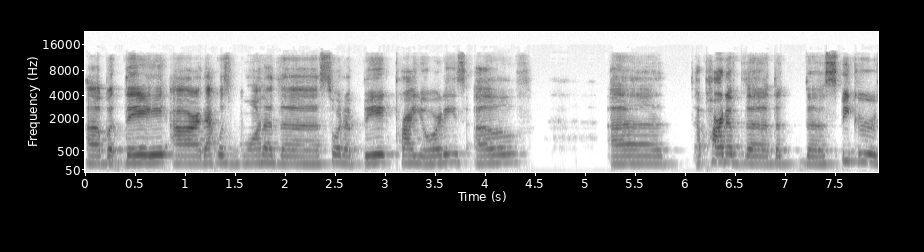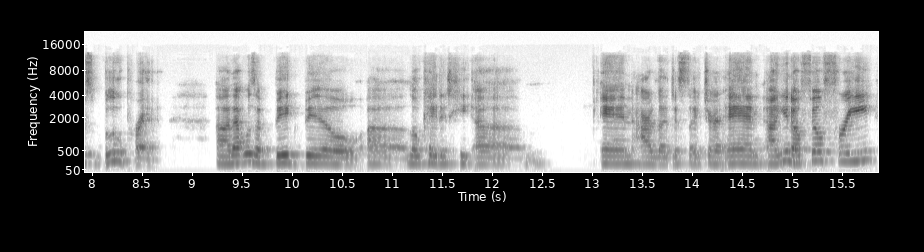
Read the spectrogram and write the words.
Uh, but they are, that was one of the sort of big priorities of uh, a part of the, the, the speaker's blueprint. Uh, that was a big bill uh, located he, um, in our legislature. And, uh, you know, feel free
